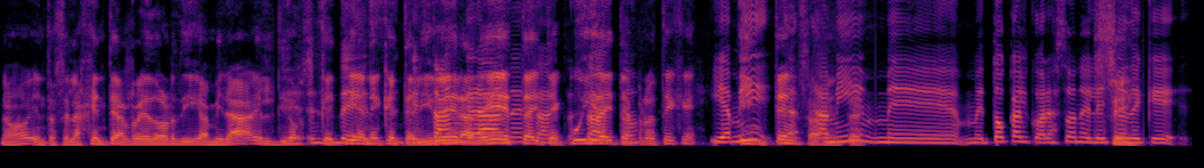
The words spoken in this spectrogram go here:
¿no? Y entonces la gente alrededor diga, mira, el Dios que tiene, que te libera de y te cuida y te protege y a mí, A mí me, me toca el corazón el hecho de que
